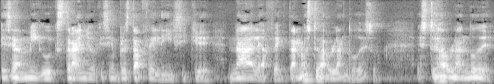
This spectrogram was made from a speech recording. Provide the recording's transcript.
ese amigo extraño que siempre está feliz y que nada le afecta. No estoy hablando de eso. Estoy hablando de,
